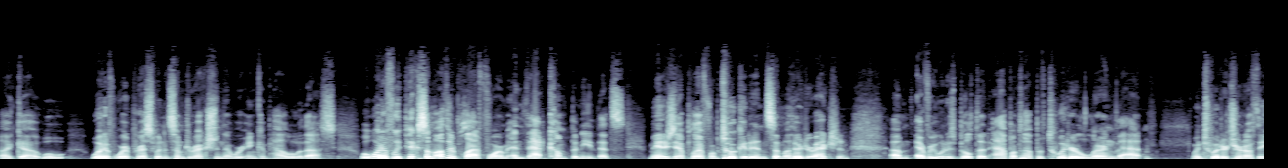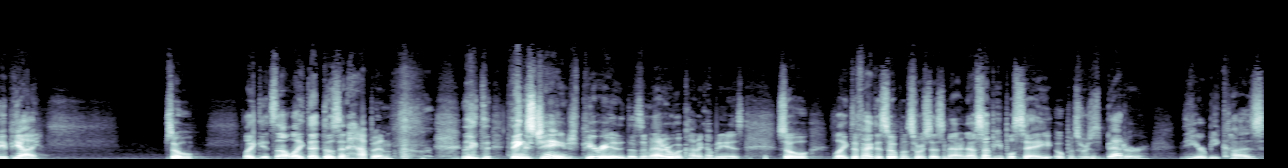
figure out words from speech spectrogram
Like, uh, well, what if WordPress went in some direction that were incompatible with us? Well, what if we pick some other platform and that company that's managing that platform took it in some other direction? Um, everyone who's built an app on top of Twitter learned that when Twitter turned off the API. So like it's not like that doesn't happen. like the, things change. Period. It doesn't matter what kind of company it is. So like the fact that it's open source doesn't matter. Now some people say open source is better here because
